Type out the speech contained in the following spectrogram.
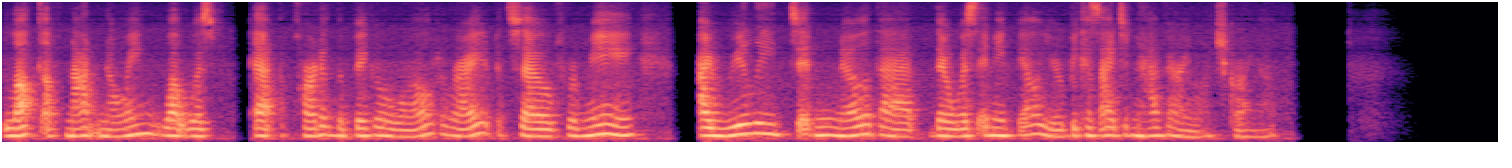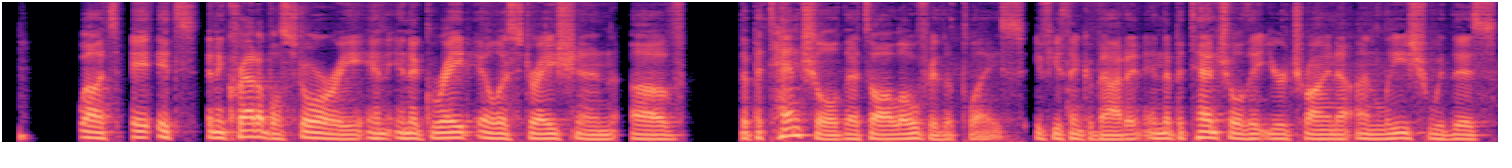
luck of not knowing what was a part of the bigger world, right? So for me, I really didn't know that there was any failure because I didn't have very much growing up. Well, it's it's an incredible story and, and a great illustration of the potential that's all over the place, if you think about it, and the potential that you're trying to unleash with this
